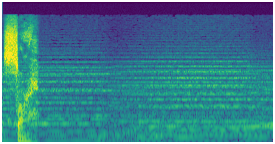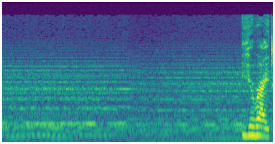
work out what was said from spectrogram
Sorry. You're right.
